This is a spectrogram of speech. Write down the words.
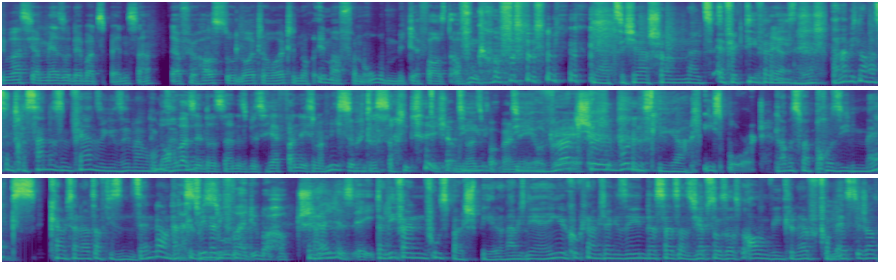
Du warst ja mehr so der Bud Spencer. Dafür haust du Leute heute noch immer von oben mit der Faust auf den Kopf. Der hat sich ja schon als effektiv erwiesen. Ja. Dann habe ich noch was Interessantes im Fernsehen gesehen beim noch was Interessantes. Bisher fand ich es noch nicht so interessant. Ich habe ein Die, neues Portemonnaie. die okay. Virtual Bundesliga. E-Sport. Ich glaube, es war Pro7 Max. Kam ich dann halt auf diesen Sender und habe du gesehen, da so lief- weit überhaupt schaltest, ey. da lief ein Fußballspiel und habe ich näher hingeguckt und habe ich dann gesehen, dass das, also ich habe es nur so aus dem Augenwinkel, ne, vom Mhm. Esstisch aus,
